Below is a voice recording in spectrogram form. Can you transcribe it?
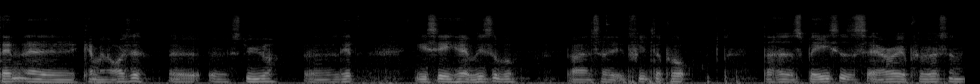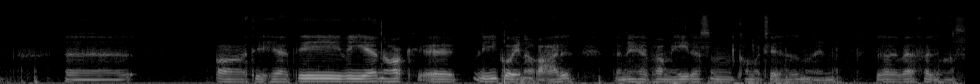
den øh, kan man også øh, øh, styre øh, lidt. I kan se her visible, der er altså et filter på, der hedder spaces, area, person, øh, og det her, det vil jeg nok øh, lige gå ind og rette. den her parameter, som kommer til at hedde noget andet. Eller i hvert fald også.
